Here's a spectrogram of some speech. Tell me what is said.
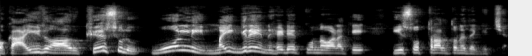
ఒక ఐదు ఆరు కేసులు ఓన్లీ మైగ్రేన్ హెడేక్ ఉన్న వాళ్ళకి ఈ సూత్రాలతోనే తగ్గించా.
